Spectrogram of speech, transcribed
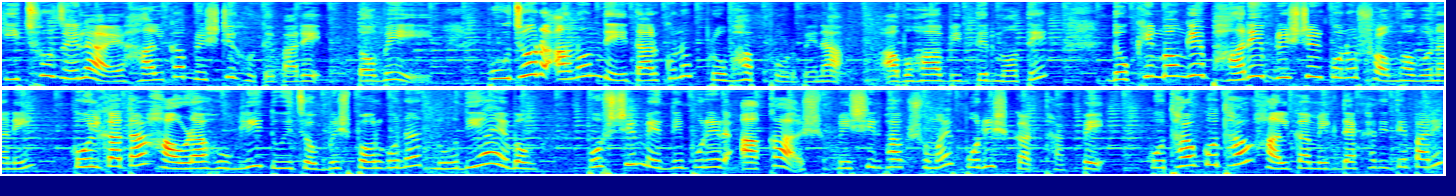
কিছু জেলায় হালকা বৃষ্টি হতে পারে, তবে পুজোর আনন্দে তার কোনো প্রভাব পড়বে না। আবহাওয়াবিদদের মতে, দক্ষিণবঙ্গে ভারী বৃষ্টির কোনো সম্ভাবনা নেই। কলকাতা, হাওড়া, হুগলি, দুই চব্বিশ পরগনা, নদিয়া এবং পশ্চিম মেদিনীপুরের আকাশ বেশিরভাগ সময় পরিষ্কার থাকবে। কোথাও কোথাও হালকা মেঘ দেখা দিতে পারে,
